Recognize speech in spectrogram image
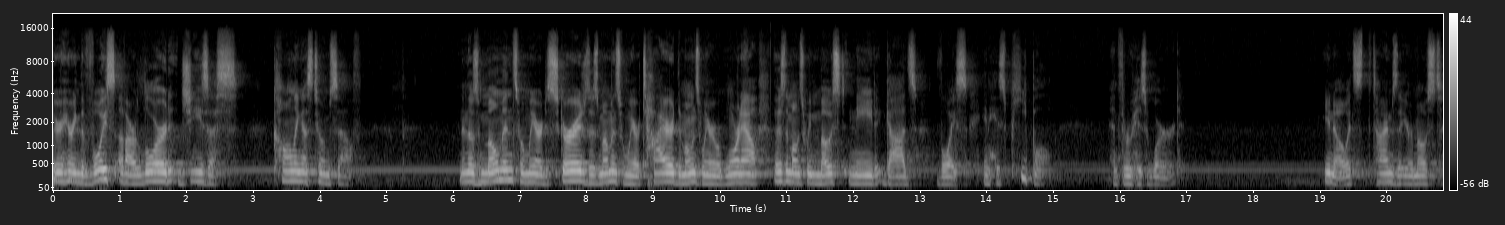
we are hearing the voice of our Lord Jesus calling us to himself. And in those moments when we are discouraged, those moments when we are tired, the moments when we are worn out, those are the moments we most need God's voice in his people and through his word. You know, it's the times that you're most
